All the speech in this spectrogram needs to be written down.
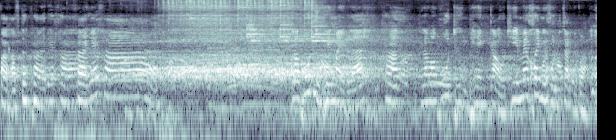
ฝาก After Cry ด้วยค่ะฝากด้วยค่ะ เราพูดถึงเพลงใหม่ไปแล้วครับเรามาพูดถึงเพลงเก่าที่ไม่ค่อยมีคนรู้จักดีกว่า เอ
